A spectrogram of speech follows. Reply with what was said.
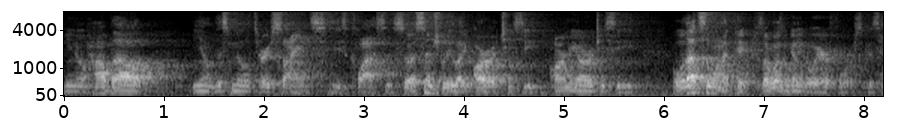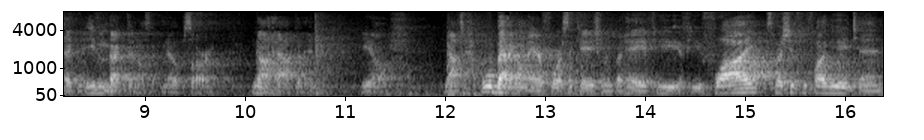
You know, how about, you know, this military science, these classes? So essentially like ROTC, Army ROTC. Well, that's the one I picked because I wasn't going to go Air Force. Because heck, even back then I was like, nope, sorry, not happening. You know, not to, we'll bag on Air Force occasionally, but hey, if you if you fly, especially if you fly the A-10,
